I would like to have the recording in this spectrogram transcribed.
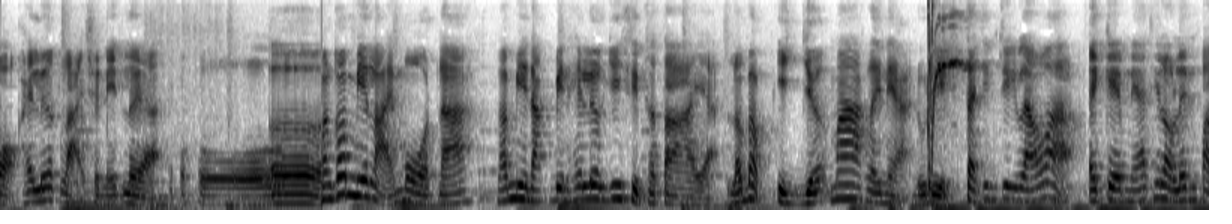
บอกให้เลือกหลายชนิดเลยอะโอ้โห เออ มันก็มีหลายโหมดนะ แล้วมีนักบินให้เลือก 20 สไตล์อะแล้วแบบอีกเยอะมากเลยเนี่ย ดูดิ แต่จริง ๆ แล้วอะไอเกมเนี้ยที่เราเล่นไป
